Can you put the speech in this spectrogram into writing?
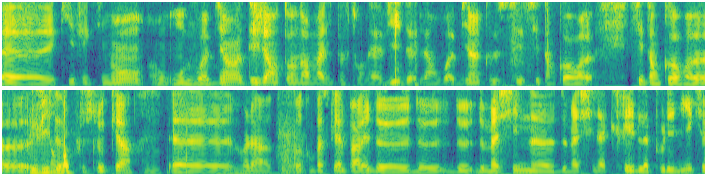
euh, qui, effectivement, on, le voit bien. Déjà en temps normal, ils peuvent tourner à vide. Là, on voit bien que c'est encore, c'est encore, plus vide. Encore plus le cas. Mm. voilà. Quand, Pascal parlait de, de, de, de machines, de machines à créer de la polémique,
